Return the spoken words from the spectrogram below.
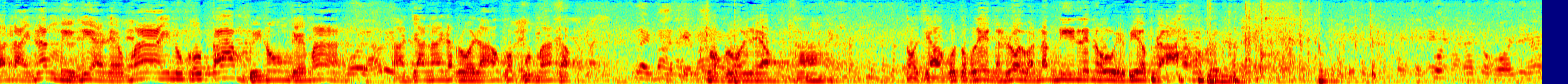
ันไหนนั่งมีเมียแล้วมาไอ้นุ่งเขาตามพี่น้องแกมาอาจารย์นายรักรอยแล้วขอบคุณมากครับเลยมาเทมาชอบรอยแล้วต่อเช้าก็ต้องเล่นกันร้อยวันนั่งนี่เล่นโอเวเบียร์พระพูดมา โวยนี่ครับ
